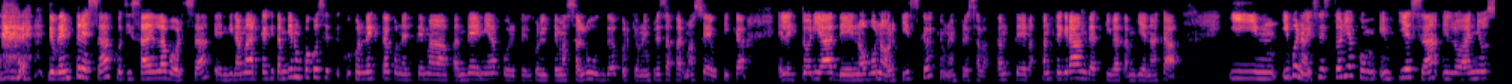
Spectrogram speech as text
de una empresa cotizada en la bolsa en Dinamarca que también un poco se conecta con el tema pandemia, porque, con el tema salud, porque es una empresa farmacéutica. Es la historia de Novo Nordisk, que es una empresa bastante, bastante grande, activa también acá. Mm, y, bueno, esa historia empieza en los años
